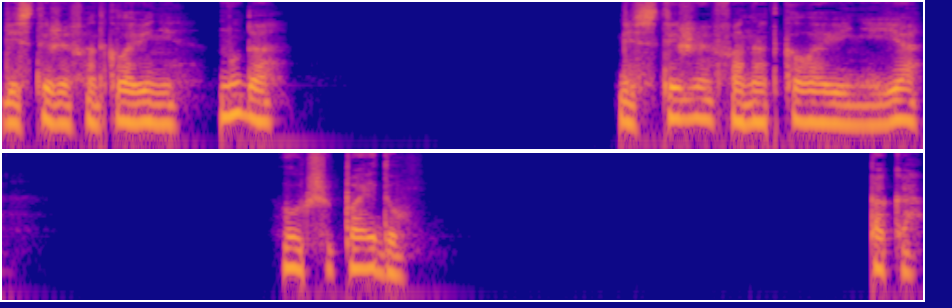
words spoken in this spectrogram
Бестыжая фанатка Лавини. Ну да. Бестыжая фанатка Лавини. Я лучше пойду. Пока.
